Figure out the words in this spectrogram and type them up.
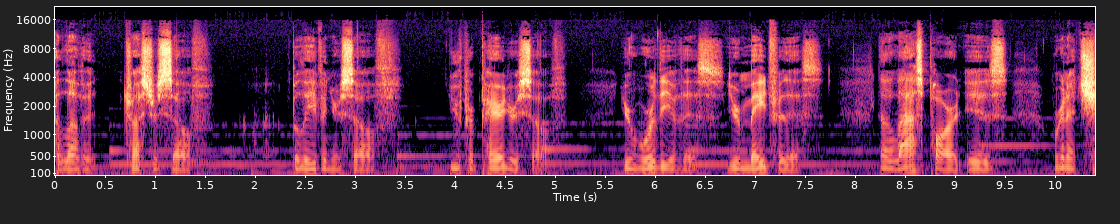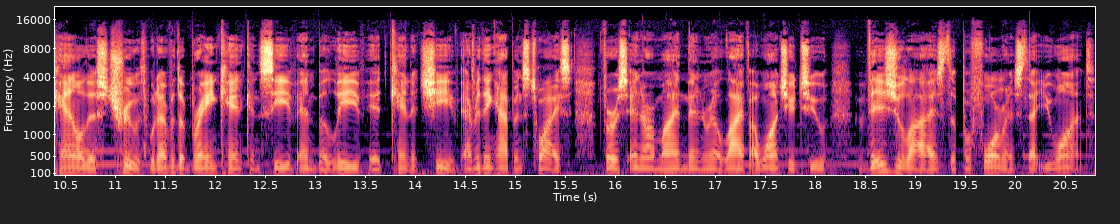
I love it. Trust yourself. Believe in yourself. You've prepared yourself. You're worthy of this. You're made for this. Now, the last part is we're going to channel this truth. Whatever the brain can conceive and believe, it can achieve. Everything happens twice first in our mind, then in real life. I want you to visualize the performance that you want.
